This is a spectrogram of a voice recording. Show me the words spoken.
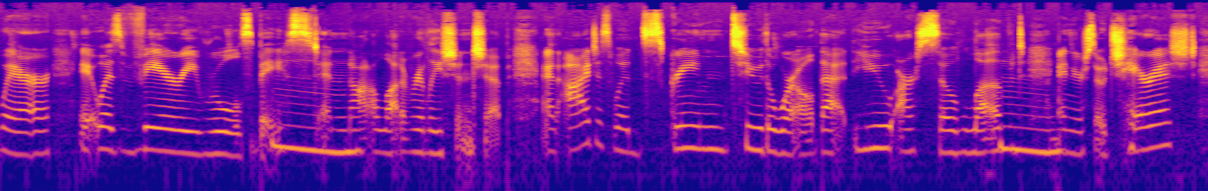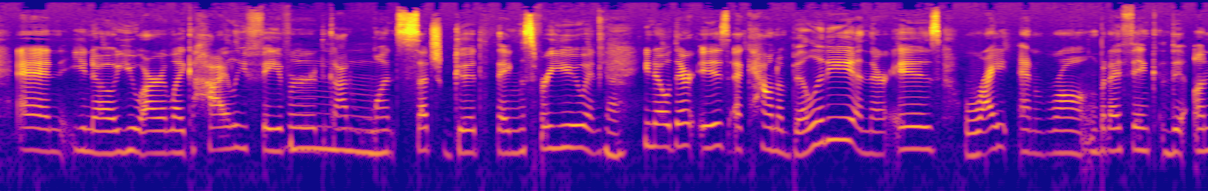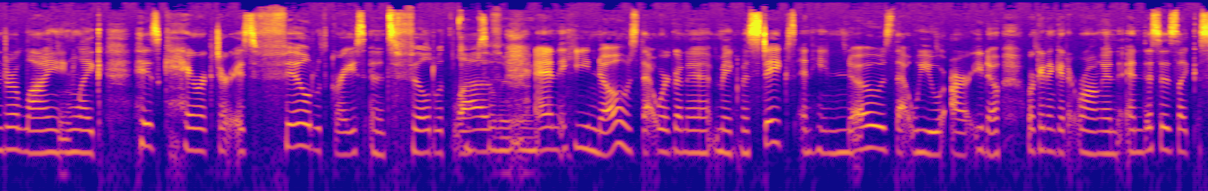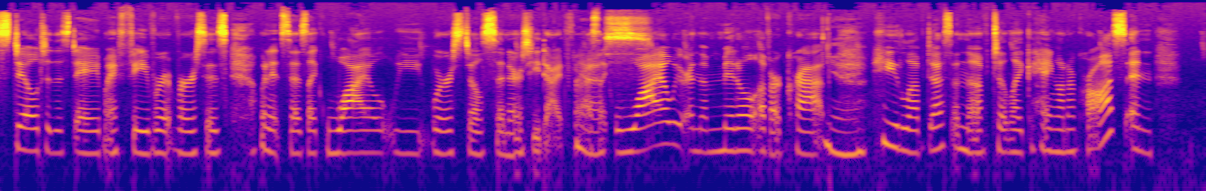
where it was very rules based and mm. not a lot of relationship. And I just would scream to the world that you are so loved mm. and you're so cherished and you know you are like highly favored. God mm. wants such good things for you and Yeah. you know there is accountability and there is right and wrong, but I think the underlying like his character is filled with grace and it's filled with love Absolutely. and he knows that we're going to make mistakes and he knows that we are you know we're going to get it wrong. And and this is like still to this day my favorite verses when it says like while we were still sinners he died for us. Like while we were in the middle of our crap Yeah. he loved us enough to like hang on a cross and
